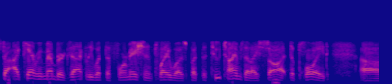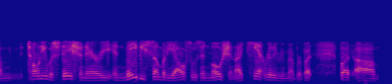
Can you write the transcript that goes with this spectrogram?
St- I can't remember exactly what the formation and play was, but the two times that I saw it deployed, um, Tony was stationary and maybe somebody else was in motion. I can't really remember, but but um,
